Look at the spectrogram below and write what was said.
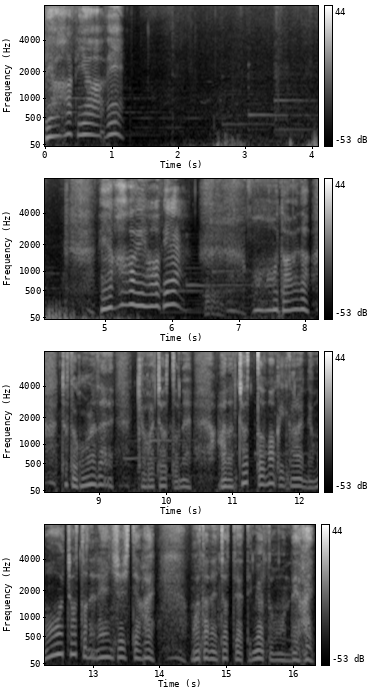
ビャービャービッ。やべやべもうダメだ。ちょっとごめんなさいね。今日はちょっとね、あの、ちょっとうまくいかないんで、もうちょっとね、練習して、はい。またね、ちょっとやってみようと思うんで、はい。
